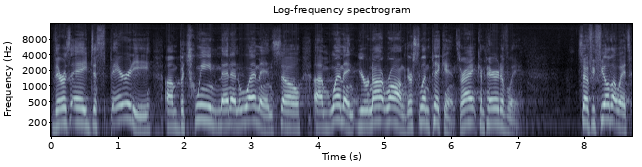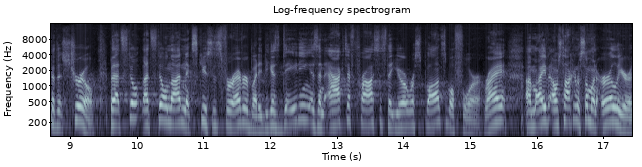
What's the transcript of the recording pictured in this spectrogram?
there's a disparity um, between men and women. So, um, women, you're not wrong. They're slim pickings, right, comparatively. So if you feel that way, it's because it's true. But that's still, that's still not an excuse for everybody because dating is an active process that you're responsible for, right? Um, I, I, was talking to someone earlier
